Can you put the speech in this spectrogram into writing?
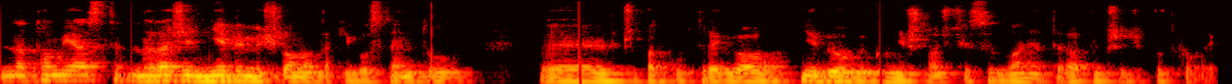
Natomiast na razie nie wymyślono takiego stentu, w przypadku którego nie byłoby konieczności stosowania terapii przeciwpłytkowej.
